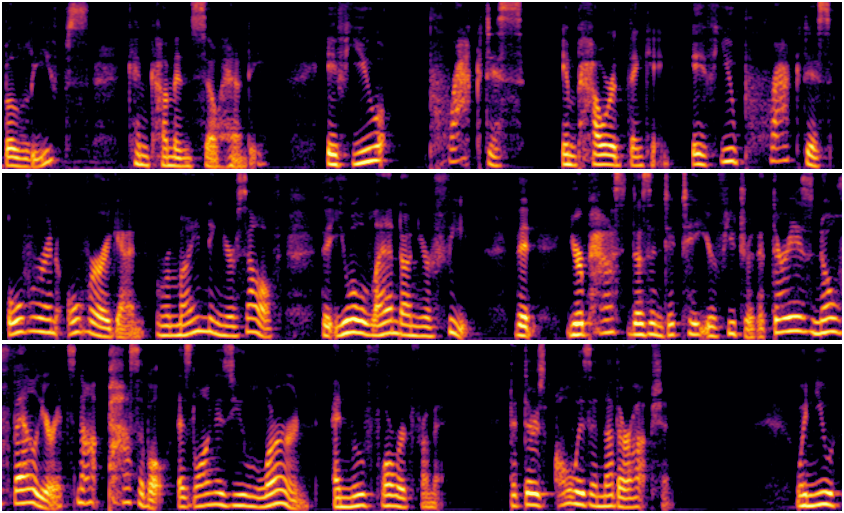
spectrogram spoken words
beliefs can come in so handy. If you practice empowered thinking, if you practice over and over again, reminding yourself that you will land on your feet, that your past doesn't dictate your future, that there is no failure, it's not possible as long as you learn and move forward from it, that there's always another option. When you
